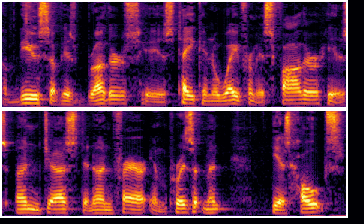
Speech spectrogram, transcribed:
abuse of his brothers, his taken away from his father, his unjust and unfair imprisonment, his hopes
